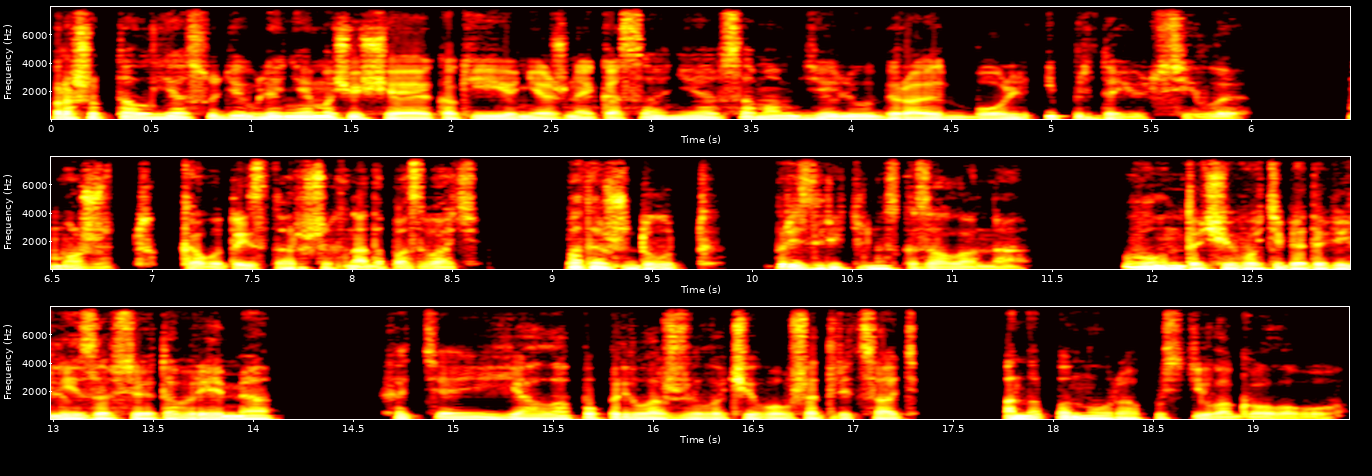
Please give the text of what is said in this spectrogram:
Прошептал я с удивлением, ощущая, как ее нежные касания в самом деле убирают боль и придают силы. «Может, кого-то из старших надо позвать?» «Подождут», – презрительно сказала она. «Вон до чего тебя довели за все это время». Хотя и я лапу приложила, чего уж отрицать. Она понуро опустила голову.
